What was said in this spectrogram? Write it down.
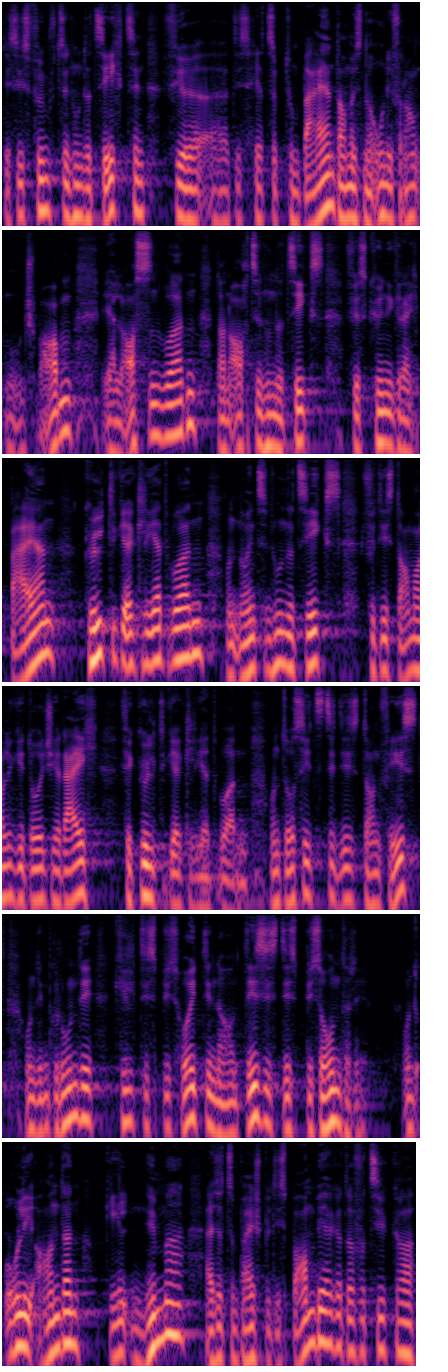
das ist 1516 für äh, das Herzogtum Bayern, damals noch ohne Franken und Schwaben, erlassen worden. Dann 1806 für das Königreich Bayern gültig erklärt worden und 1906 für das damalige Deutsche Reich für gültig erklärt worden. Und da setzte das dann fest und im Grunde gilt es bis heute noch. Und das ist das Besondere. Und alle anderen gelten nimmer. Also zum Beispiel das Bamberger da von circa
